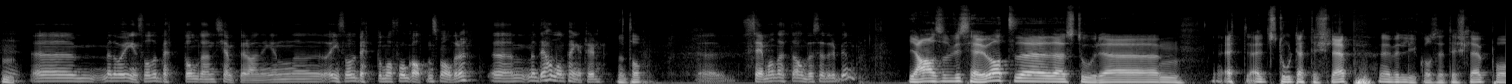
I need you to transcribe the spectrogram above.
Eh, men det var ingen som hadde bedt om den kjemperegningen. eh, ingen som hadde bedt om å få gaten smalere. Eh, men det hadde man penger til. Nettopp. Eh, ser man dette andre steder i byen? Ja, altså vi ser jo at eh, det er store, eh, et, et stort etterslep, eh, vedlikeholdsetterslep på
